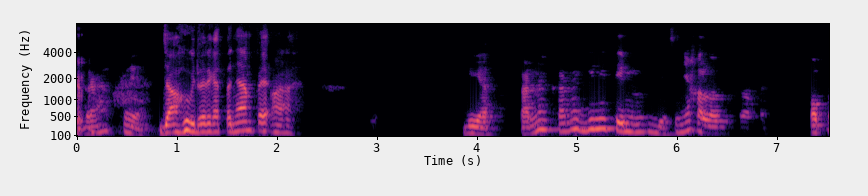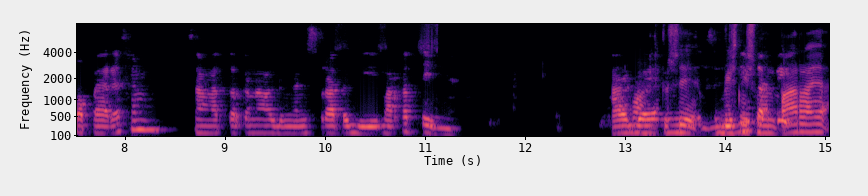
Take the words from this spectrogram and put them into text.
Berapa ya? Jauh dari kata nyampe mah. Dia karena karena gini tim biasanya kalau misalkan Papa Perez kan sangat terkenal dengan strategi marketingnya. Wah, yang itu sih bisnismen parah ya.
